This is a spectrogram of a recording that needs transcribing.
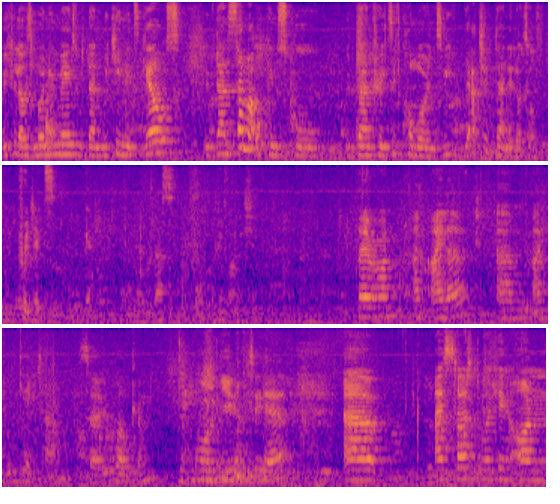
Wiki Loves Monuments, we've done Wiki Needs Girls, we've done Summer Open School, we've done Creative Commons, we've, we've actually done a lot of projects. Yeah, that's Hello everyone, I'm Isla. Um, I'm from Cape Town, so welcome all of you to here. Uh, I started working on,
